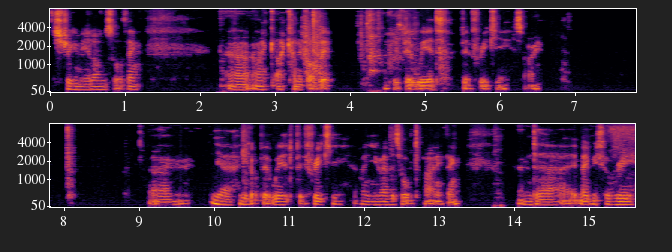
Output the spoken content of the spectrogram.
stringing me along, sort of thing. Uh, I, I kind of got a bit, a bit weird, a bit freaky. Sorry um, yeah, you got a bit weird, a bit freaky when you ever talked about anything, and uh, it made me feel really,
